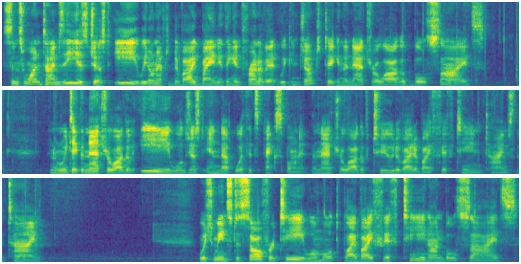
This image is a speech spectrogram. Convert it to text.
Since 1 times e is just e, we don't have to divide by anything in front of it. We can jump to taking the natural log of both sides. And when we take the natural log of e, we'll just end up with its exponent, the natural log of 2 divided by 15 times the time. Which means to solve for t, we'll multiply by 15 on both sides.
